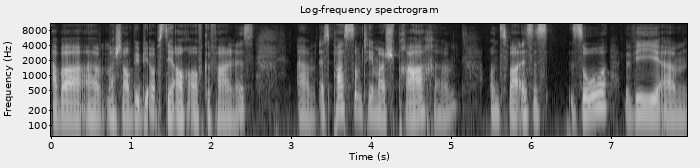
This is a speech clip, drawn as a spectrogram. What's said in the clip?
aber äh, mal schauen, Bibi, ob es dir auch aufgefallen ist. Ähm, es passt zum Thema Sprache und zwar ist es so, wie ähm,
